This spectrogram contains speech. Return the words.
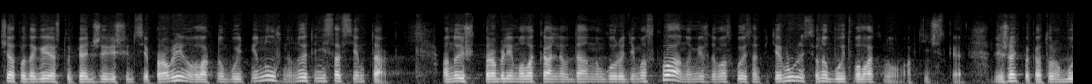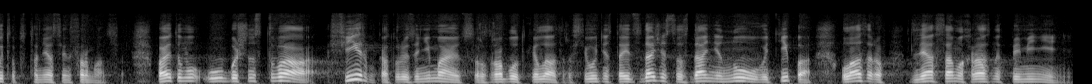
Сейчас, говорят, что 5G решит все проблемы, волокно будет не нужно, но это не совсем так оно решит проблему локально в данном городе Москва, но между Москвой и Санкт-Петербургом все равно будет волокно оптическое, лежать, по которому будет распространяться информация. Поэтому у большинства фирм, которые занимаются разработкой лазеров, сегодня стоит задача создания нового типа лазеров для самых разных применений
